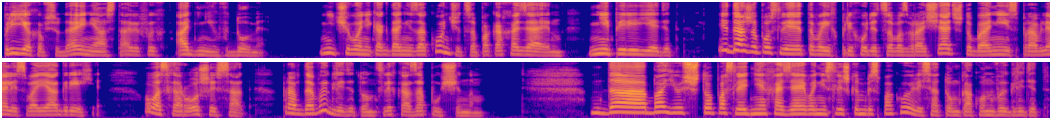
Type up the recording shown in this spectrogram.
приехав сюда и не оставив их одних в доме. Ничего никогда не закончится, пока хозяин не переедет, и даже после этого их приходится возвращать, чтобы они исправляли свои огрехи. У вас хороший сад, правда, выглядит он слегка запущенным. Да, боюсь, что последние хозяева не слишком беспокоились о том, как он выглядит.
